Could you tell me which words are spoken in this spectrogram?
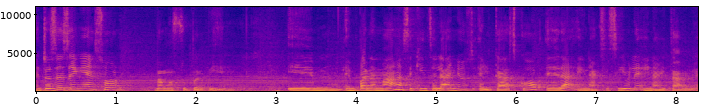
Entonces en eso vamos súper bien. Em, en Panamá, hace 15 años, el casco era inaccesible, inhabitable.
